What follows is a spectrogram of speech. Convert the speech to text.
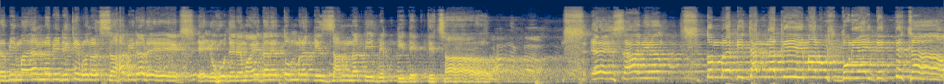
নবী মায়ার নবী ডেকে বলো সাহাবিরা রে এই উহুদের ময়দানে তোমরা কি জান্নাতি ব্যক্তি দেখতে চাও? এই সাহাবিরা। তোমরা কি জান্নাতি মানুষ দুনিয়ায় দেখতে চাও?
